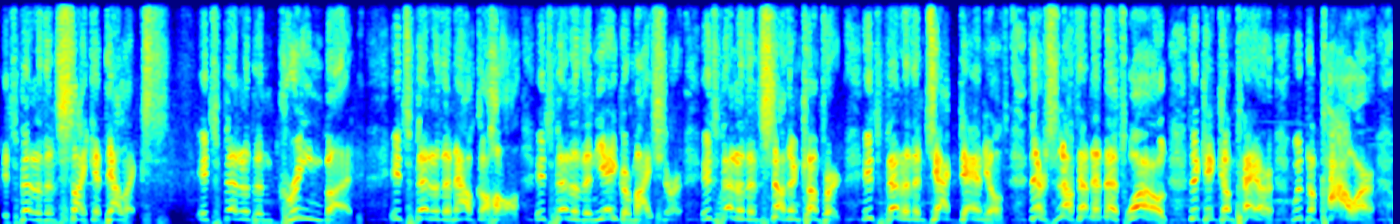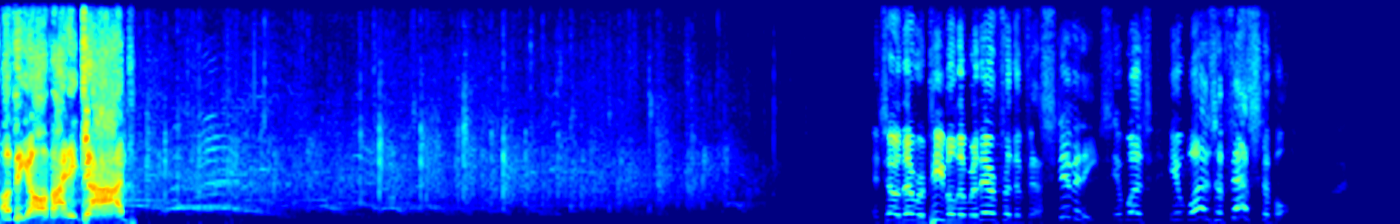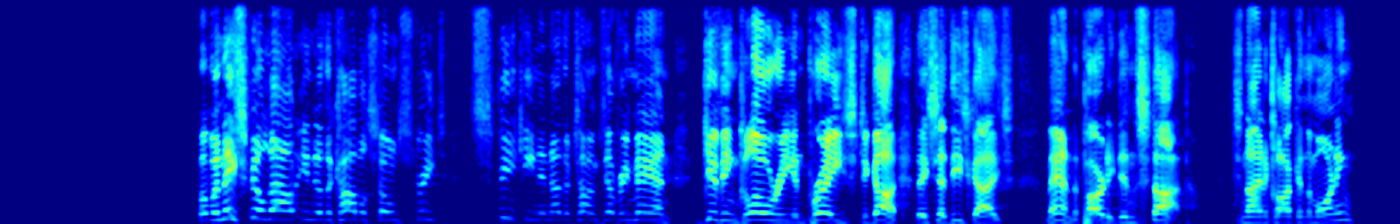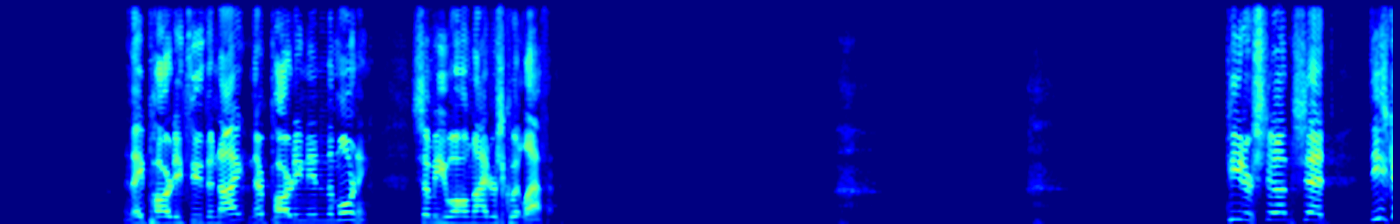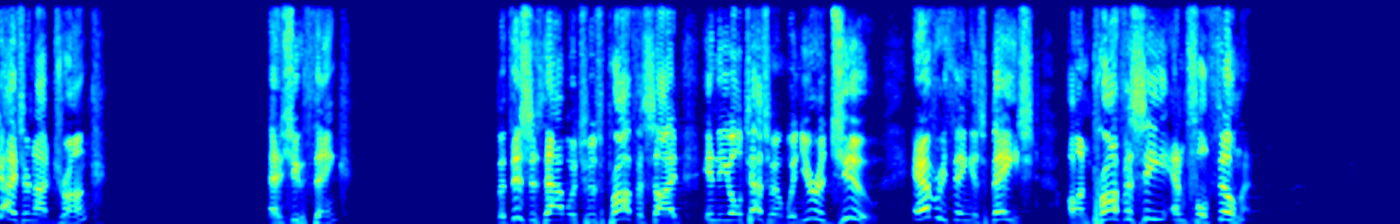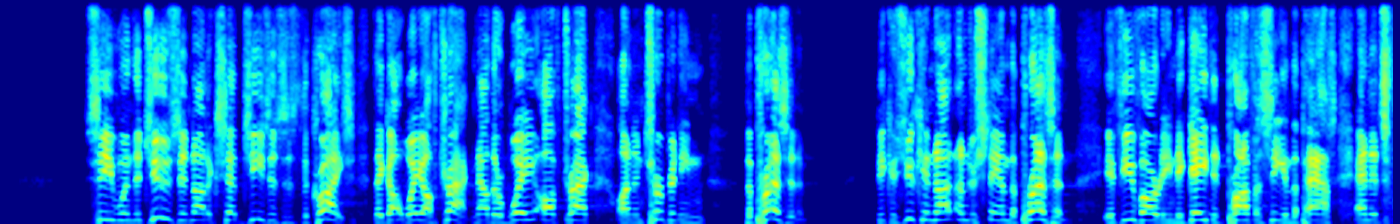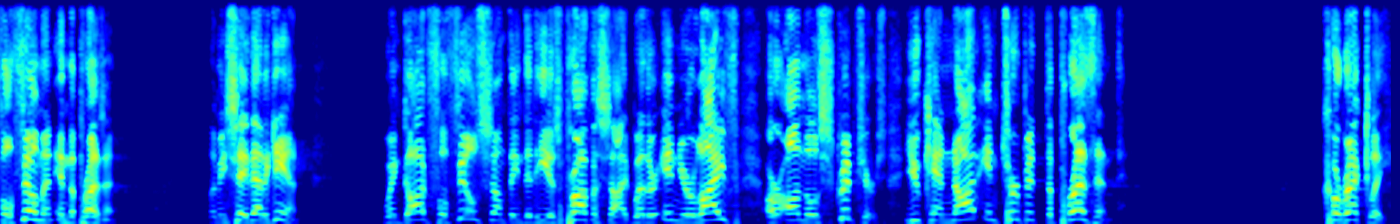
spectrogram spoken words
it's better than psychedelics. It's better than green bud. It's better than alcohol. It's better than Jägermeister. It's better than Southern Comfort. It's better than Jack Daniels. There's nothing in this world that can compare with the power of the Almighty God. And so there were people that were there for the festivities. It was, it was a festival. But when they spilled out into the cobblestone streets, speaking in other tongues, every man giving glory and praise to God, they said, These guys, man, the party didn't stop. It's nine o'clock in the morning, and they partied through the night, and they're partying into the morning. Some of you all nighters quit laughing. Peter stood up and said, These guys are not drunk, as you think. But this is that which was prophesied in the Old Testament. When you're a Jew, everything is based on prophecy and fulfillment. See, when the Jews did not accept Jesus as the Christ, they got way off track. Now they're way off track on interpreting the present because you cannot understand the present if you've already negated prophecy in the past and its fulfillment in the present. Let me say that again when God fulfills something that He has prophesied, whether in your life or on those scriptures, you cannot interpret the present correctly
